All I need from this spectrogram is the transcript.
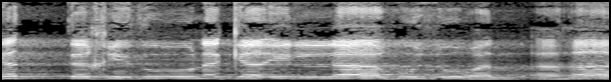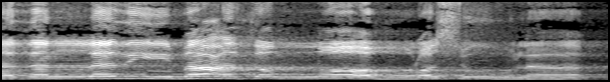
يتخذونك إلا هزوا أهذا الذي بعث الله رسولا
